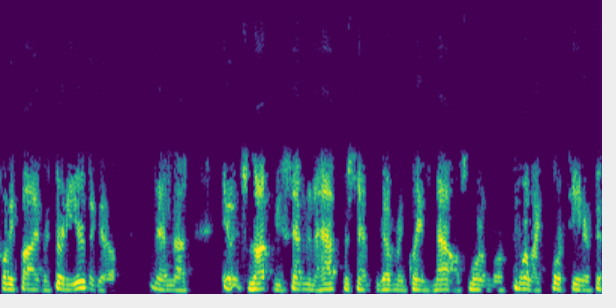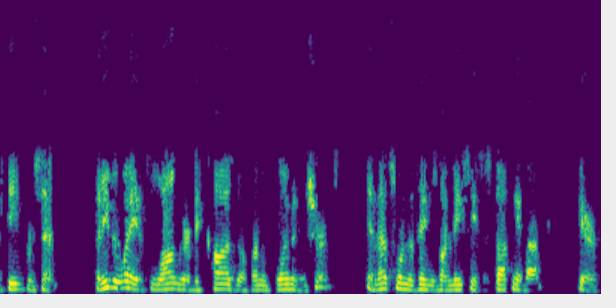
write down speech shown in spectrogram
25 or 30 years ago, then uh, it's not the seven and a half percent the government claims now. It's more, more more like 14 or 15 percent. But either way, it's longer because of unemployment insurance, and that's one of the things von Mises is talking about here.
